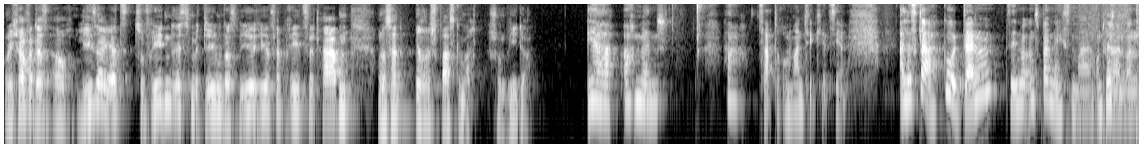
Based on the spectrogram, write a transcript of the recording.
Und ich hoffe, dass auch Lisa jetzt zufrieden ist mit dem, was wir hier verbrezelt haben. Und es hat irre Spaß gemacht. Schon wieder. Ja, ach Mensch. Ach, zarte Romantik jetzt hier. Alles klar, gut, dann sehen wir uns beim nächsten Mal und bis, hören uns.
